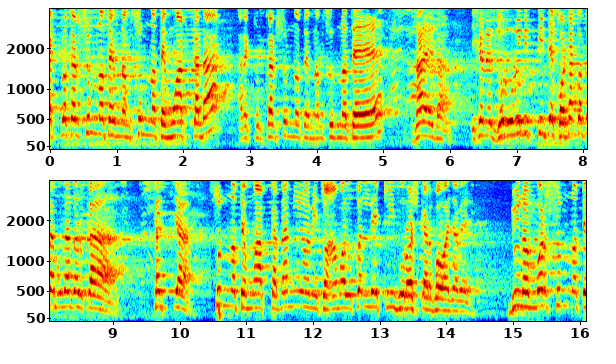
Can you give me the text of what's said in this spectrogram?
এক প্রকার শূন্যতের নাম শূন্যতে মুয়াক্কাদা আর এক প্রকার শূন্যতের নাম সুন্নতে জায়দা এখানে জরুরি ভিত্তিতে কটা কথা বোঝা দরকার? সত্যা সুন্নতে মুয়াক্কাদা নিয়মিত আমল করলে কি পুরস্কার পাওয়া যাবে? দুই নম্বর শূন্যতে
